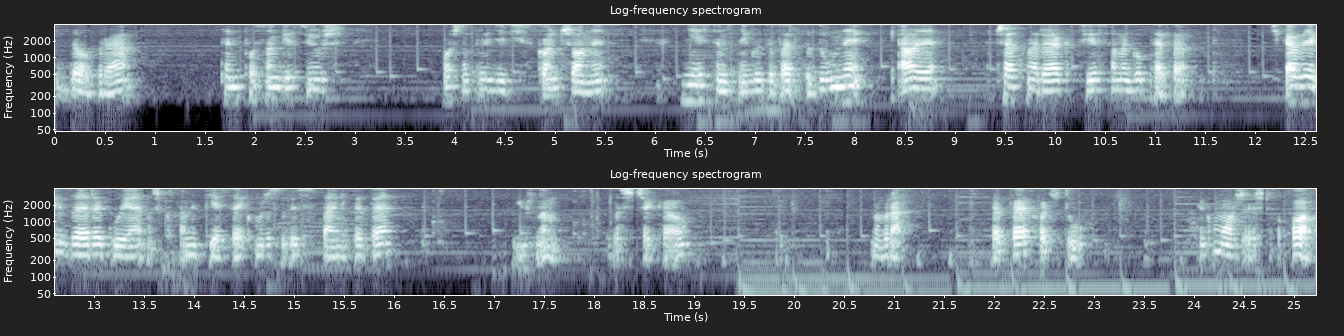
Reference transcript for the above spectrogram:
Dobra. Ten posąg jest już, można powiedzieć, skończony. Nie jestem z niego za bardzo dumny, ale czas na reakcję samego Pepe. Ciekawe jak zareaguje nasz kochany piesek. Może sobie wstanie Pepe. Już nam zaszczekał. Dobra. Pepe, chodź tu. Jak możesz. O,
